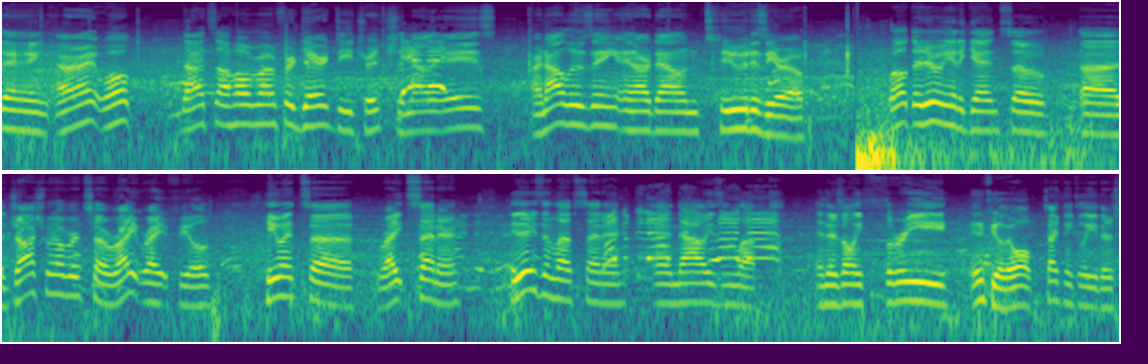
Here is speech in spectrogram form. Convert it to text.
Dang. All right. Well, that's a home run for Derek Dietrich. And now the A's are now losing and are down two to zero. Well, they're doing it again. So uh, Josh went over to right right field. He went to right center. He's in left center, Welcome to the and now he's in left. And there's only three infielders. Well, technically there's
